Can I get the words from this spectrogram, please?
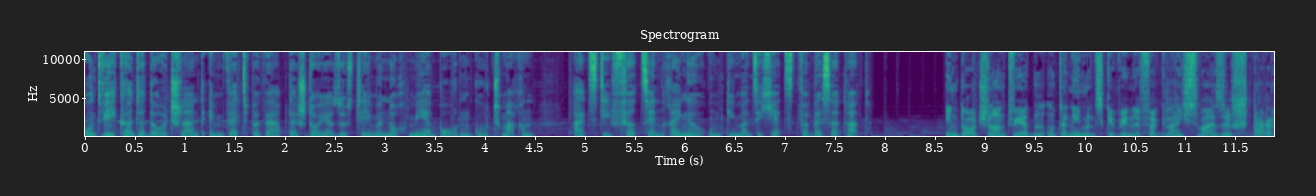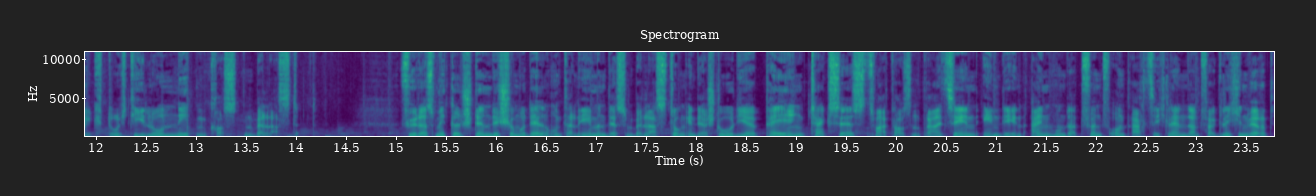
Und wie könnte Deutschland im Wettbewerb der Steuersysteme noch mehr Boden gut machen als die 14 Ränge, um die man sich jetzt verbessert hat? In Deutschland werden Unternehmensgewinne vergleichsweise stark durch die Lohnnebenkosten belastet. Für das mittelständische Modellunternehmen, dessen Belastung in der Studie Paying Taxes 2013 in den 185 Ländern verglichen wird,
